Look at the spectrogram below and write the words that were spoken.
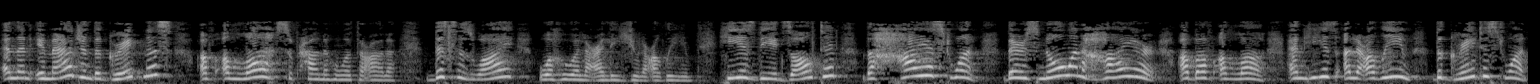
And then imagine the greatness of Allah subhanahu wa ta'ala. This is why وَهُوَ الْعَلِيُّ الْعَظِيمُ He is the exalted, the highest one. There is no one higher above Allah. And He is Al-Azim, the greatest one.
